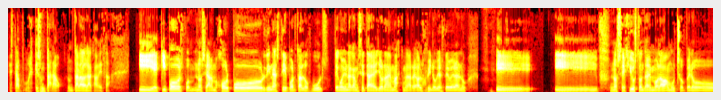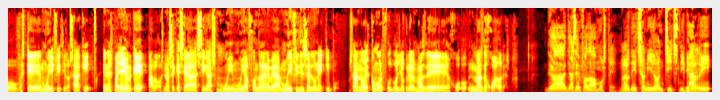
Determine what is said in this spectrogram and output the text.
Está, es que es un tarado, un tarado de la cabeza. Y equipos, pues no sé, a lo mejor por Dynasty y por tal, los Bulls. Tengo ahí una camiseta de Jordan además que me la regaló mi novia este verano. Y, y no sé, Houston también me molaba mucho, pero es que es muy difícil. O sea, aquí en España yo creo que, no sé que sea, sigas muy, muy a fondo la NBA, muy difícil ser de un equipo. O sea, no es como el fútbol, yo creo, es más de, más de jugadores. Ya, ya se enfadaba Moste. No has dicho ni Doncic ni Curry.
